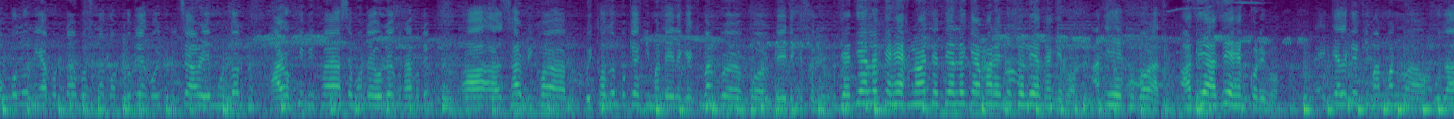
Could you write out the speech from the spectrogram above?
সকলো নিৰাপত্তা ব্যৱস্থা কটকটীয়া কৰি তুলিছে আৰু এই মুহূৰ্তত আৰক্ষী বিষয়া আছে মই তেওঁলোকে কথা পাতিম। ছাৰ বিষয় বিসৰ্জন প্ৰক্ৰিয়া কিমান দেৰিলৈকে কিমান দেৰিলৈকে চলিব? যেতিয়ালৈকে শেষ নহয় তেতিয়ালৈকে আমাৰ এইটো চলিয়ে থাকিব। আজি শেষ হ'ব আজি আজি আজি শেষ কৰিব। এতিয়ালৈকে কিমানমান পূজা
